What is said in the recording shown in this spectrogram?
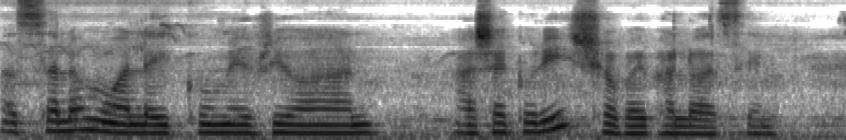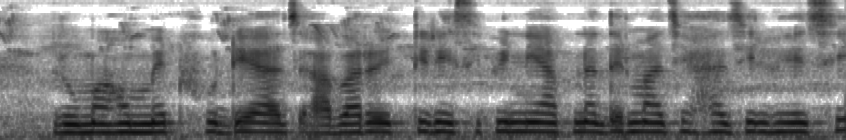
আসসালামু আলাইকুম এভরিওয়ান। আশা করি সবাই ভালো আছেন। রুমা হোমমেড ফুডে আজ আবারও একটি রেসিপি নিয়ে আপনাদের মাঝে হাজির হয়েছি।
